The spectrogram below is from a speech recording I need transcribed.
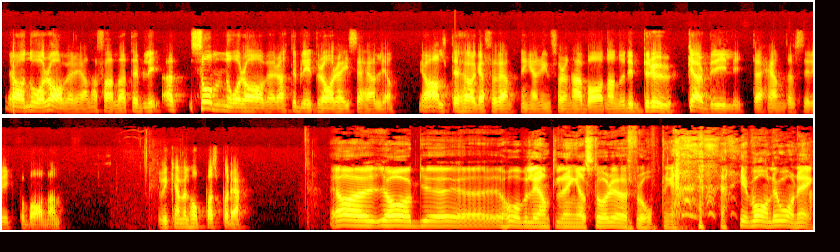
ja några av er i alla fall, att det blir, att, som några av er, att det blir ett bra race i helgen. Jag har alltid höga förväntningar inför den här banan och det brukar bli lite händelserikt på banan. Så vi kan väl hoppas på det. Ja, jag eh, har väl egentligen inga större förhoppningar i vanlig ordning.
